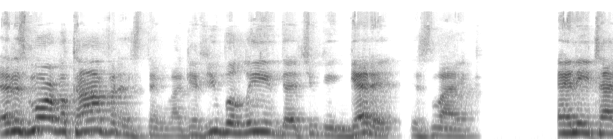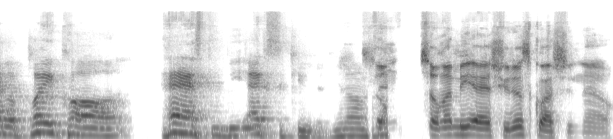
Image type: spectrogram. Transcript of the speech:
And it's more of a confidence thing. Like if you believe that you can get it, it's like any type of play call has to be executed. You know what I'm so, saying? So let me ask you this question now.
